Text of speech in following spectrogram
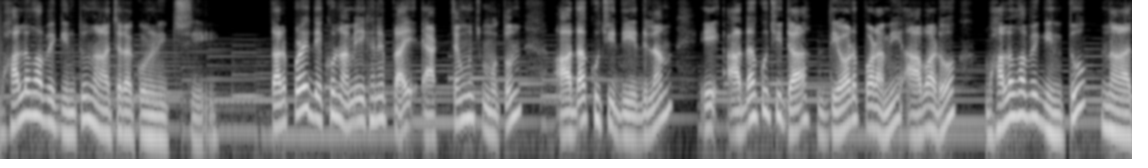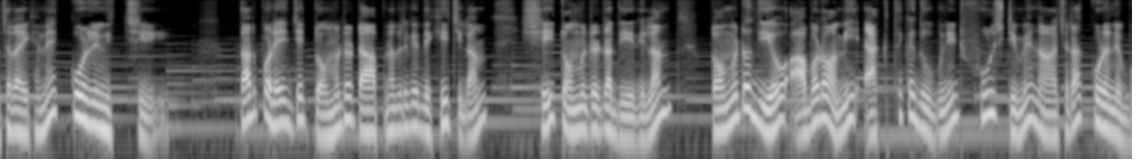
ভালোভাবে কিন্তু নাড়াচাড়া করে নিচ্ছি। তারপরে দেখুন আমি এখানে প্রায় এক চামচ মতন আদা কুচি দিয়ে দিলাম। এই আদা কুচিটা দেওয়ার পর আমি আবারও ভালোভাবে কিন্তু নাড়াচাড়া এখানে করে নিচ্ছি। তারপরে যে টমেটোটা আপনাদেরকে দেখিয়েছিলাম, সেই টমেটোটা দিয়ে দিলাম। টমেটো দিয়েও আবারও আমি এক থেকে দু মিনিট ফুল স্টিমে নাড়াচাড়া করে নেব।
